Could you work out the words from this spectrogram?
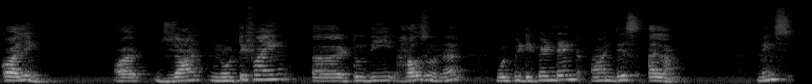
calling or John notifying uh, to the house owner would be dependent on this alarm. Means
